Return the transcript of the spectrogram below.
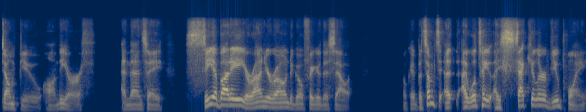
dump you on the earth and then say, "See you, buddy. You're on your own to go figure this out." Okay, but some uh, I will tell you a secular viewpoint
